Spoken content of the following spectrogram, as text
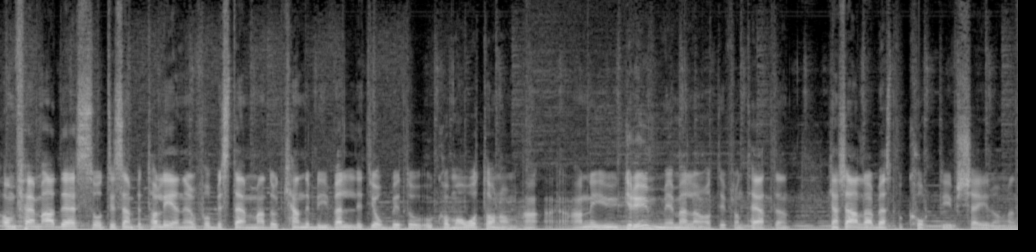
om fem ADS och till exempel tar ledningen och får bestämma, då kan det bli väldigt jobbigt att, att komma åt honom. Han, han är ju grym emellanåt ifrån täten. Kanske allra bäst på kort i och för sig då, men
